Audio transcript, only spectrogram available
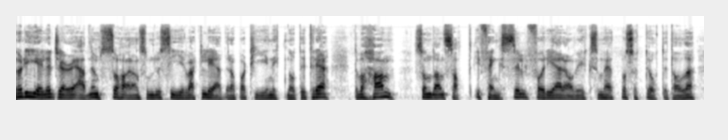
Når det gjelder Jerry Adams, så har han som du sier vært leder av partiet i 1983. Det var han som da han satt i fengsel for IRA-virksomhet på 70- og 80-tallet,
